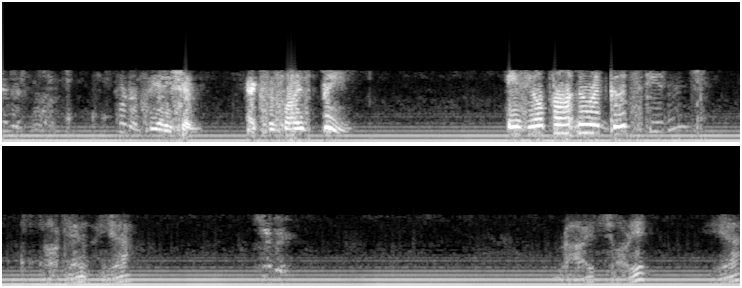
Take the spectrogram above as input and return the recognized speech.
Unit 1. Pronunciation. Exercise B. Is your partner a good student? Okay, yeah. Right, sorry. Yeah.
